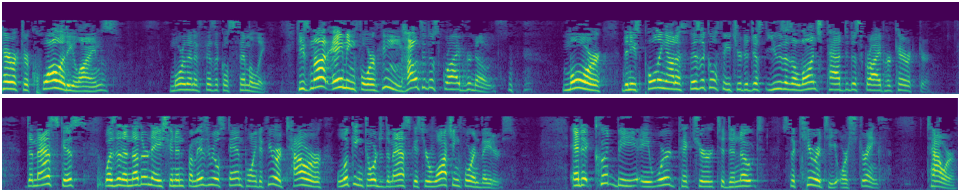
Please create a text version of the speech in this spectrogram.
character quality lines more than a physical simile. He's not aiming for, hmm, how to describe her nose. more than he's pulling out a physical feature to just use as a launch pad to describe her character. Damascus was in another nation, and from Israel's standpoint, if you're a tower looking towards Damascus, you're watching for invaders. And it could be a word picture to denote security or strength. Tower.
